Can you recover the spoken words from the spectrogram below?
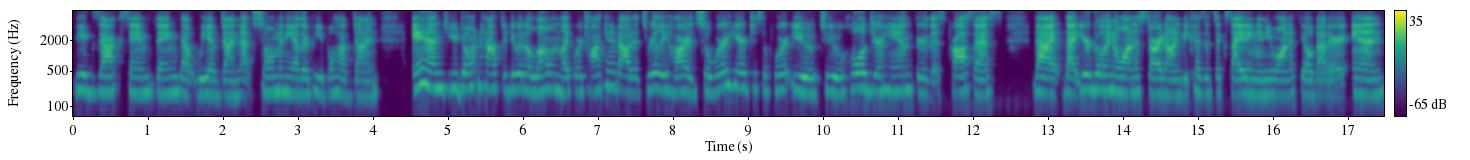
the exact same thing that we have done, that so many other people have done and you don't have to do it alone like we're talking about it's really hard. So we're here to support you to hold your hand through this process that that you're going to want to start on because it's exciting and you want to feel better. And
